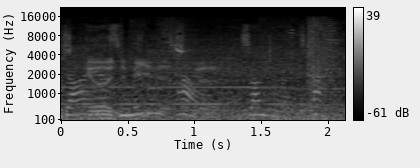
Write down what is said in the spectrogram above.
feels good Dire's to this tower good.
